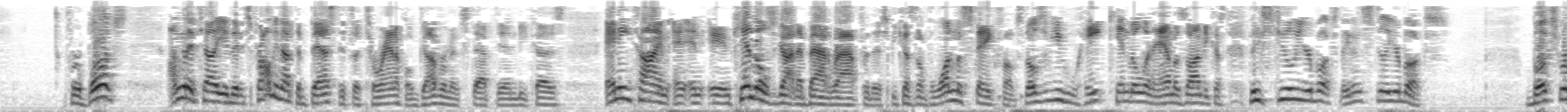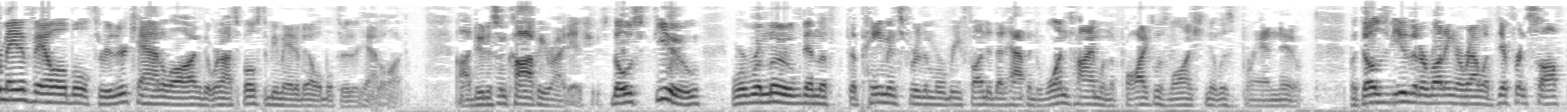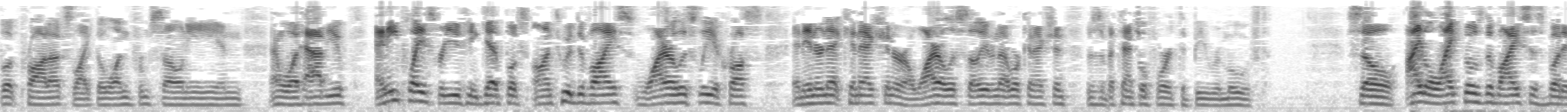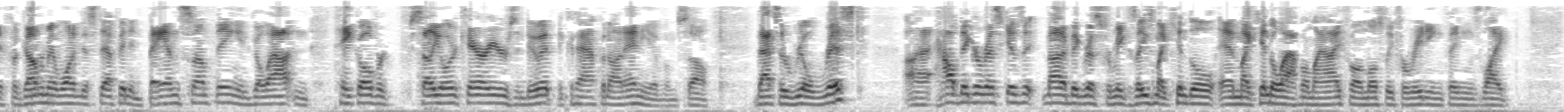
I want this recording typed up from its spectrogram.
For books, I'm going to tell you that it's probably not the best if the tyrannical government stepped in because anytime, and, and, and Kindle's gotten a bad rap for this because of one mistake, folks. Those of you who hate Kindle and Amazon because they steal your books, they didn't steal your books. Books were made available through their catalog that were not supposed to be made available through their catalog uh, due to some copyright issues. Those few were removed and the, the payments for them were refunded. That happened one time when the product was launched and it was brand new. But those of you that are running around with different softbook products like the one from Sony and, and what have you, any place where you can get books onto a device wirelessly across an internet connection or a wireless cellular network connection, there's a potential for it to be removed. So I like those devices, but if a government wanted to step in and ban something and go out and take over cellular carriers and do it, it could happen on any of them. So that's a real risk. Uh, how big a risk is it? Not a big risk for me because I use my Kindle and my Kindle app on my iPhone mostly for reading things like,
